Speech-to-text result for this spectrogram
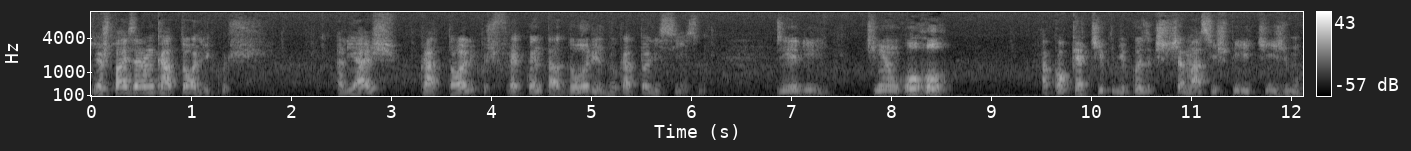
Meus pais eram católicos. Aliás, católicos, frequentadores do catolicismo. E eles tinham horror a qualquer tipo de coisa que se chamasse espiritismo.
